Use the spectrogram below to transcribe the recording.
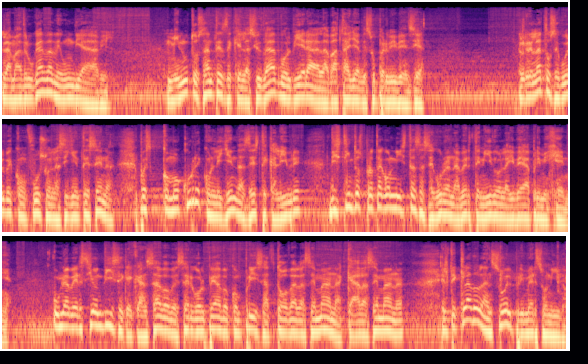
La madrugada de un día hábil, minutos antes de que la ciudad volviera a la batalla de supervivencia. El relato se vuelve confuso en la siguiente escena, pues como ocurre con leyendas de este calibre, distintos protagonistas aseguran haber tenido la idea primigenia. Una versión dice que cansado de ser golpeado con prisa toda la semana, cada semana, el teclado lanzó el primer sonido.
